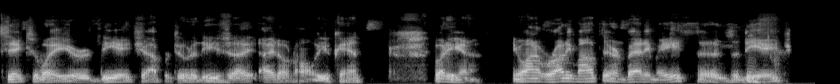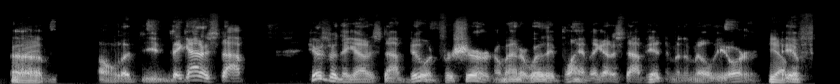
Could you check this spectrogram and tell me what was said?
takes away your DH opportunities. I, I don't know. You can't. What are you gonna? You want to run him out there and bat him eighth as a DH? Uh, oh, let, you, they got to stop. Here's what they got to stop doing for sure. No matter where they play him, they got to stop hitting him in the middle of the order. Yeah. If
